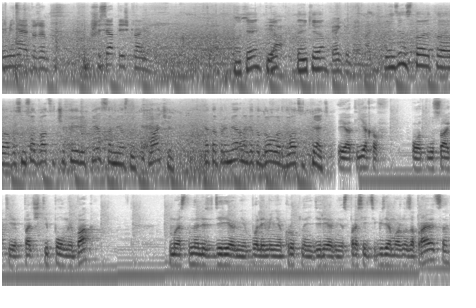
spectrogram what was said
не меняет уже 60 тысяч километров. Окей? Good? Yeah. Thank you. Thank you very much. Бензин стоит э, 824 песо местных, квачи. Это примерно где-то доллар 25. И отъехав от Лусаки почти полный бак, мы остановились в деревне, более-менее крупной деревне, спросить, где можно заправиться.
